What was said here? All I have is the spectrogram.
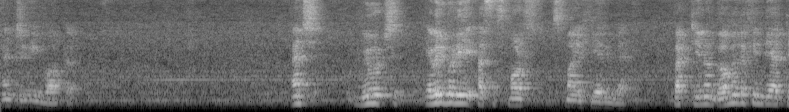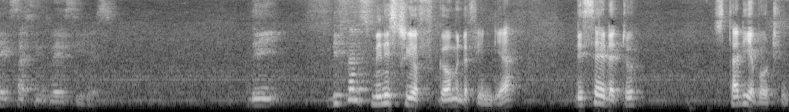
and drinking water. And we would, everybody has a small smile here and there. But you know, government of India takes such things very serious. The Defense Ministry of Government of India decided to study about him.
